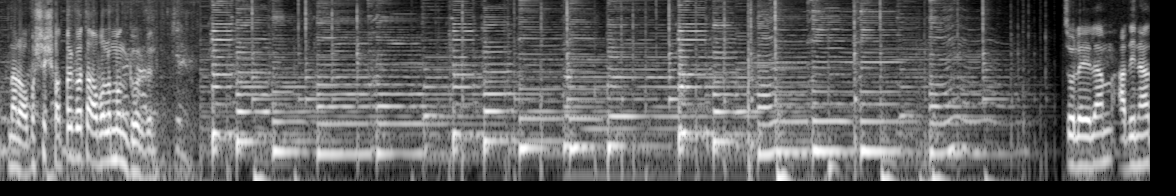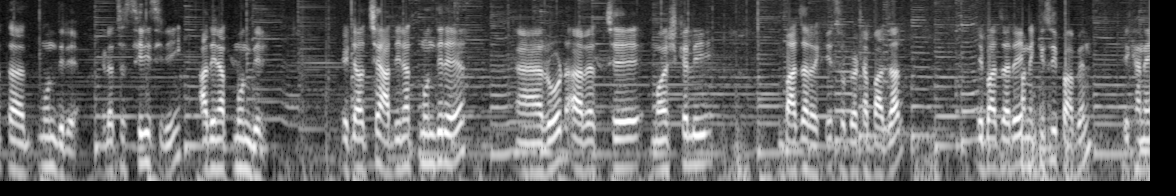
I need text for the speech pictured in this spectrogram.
আপনারা অবশ্যই সতর্কতা অবলম্বন করবেন। চলে এলাম আদিনাথ মন্দিরে। এটা হচ্ছে শ্রী শ্রী আদিনাথ মন্দির। এটা হচ্ছে আদিনাথ মন্দিরের রোড আর হচ্ছে মহেশখালী বাজার আর কি ছোট একটা বাজার। এই বাজারে অনেক কিছুই পাবেন। এখানে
